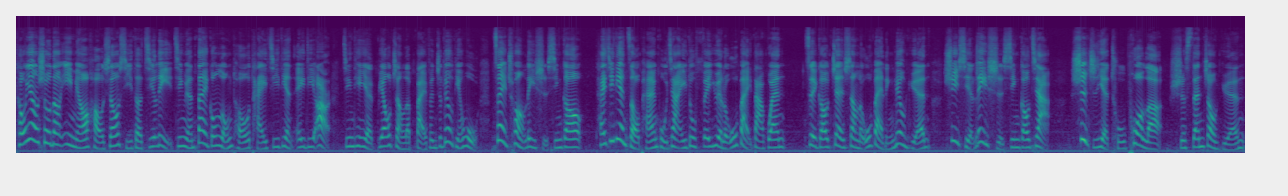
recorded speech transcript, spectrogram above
同样受到疫苗好消息的激励，晶圆代工龙头台积电 ADR 今天也飙涨了百分之六点五，再创历史新高。台积电早盘股价一度飞跃了五百大关，最高站上了五百零六元，续写历史新高价，市值也突破了十三兆元。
